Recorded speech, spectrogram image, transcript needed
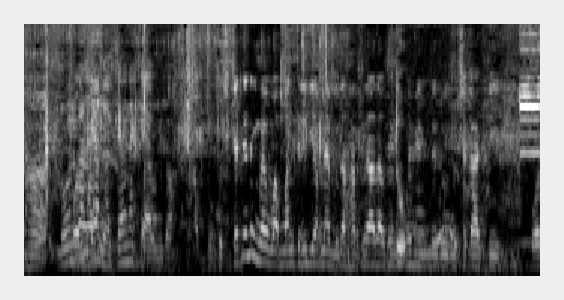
हाँ। तो क्या कहना क्या है उनका? अब तो कुछ कहते नहीं मैं मंत्री जी अपने हर से ज़्यादा से शिकायत की। और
